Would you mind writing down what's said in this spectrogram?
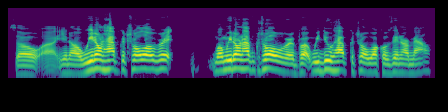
So, uh, you know, we don't have control over it when we don't have control over it, but we do have control what goes in our mouth.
